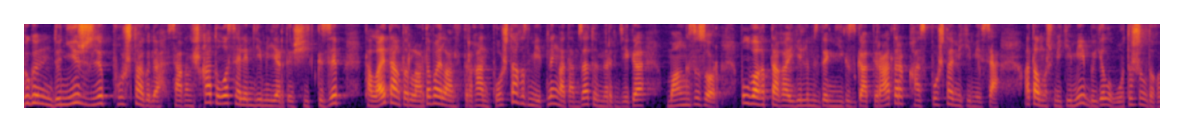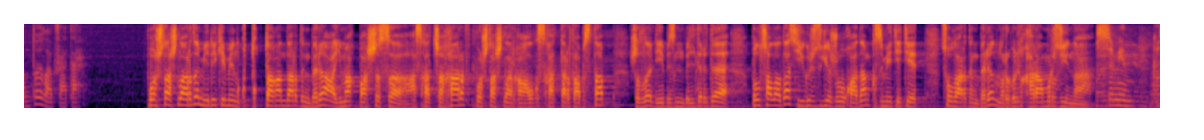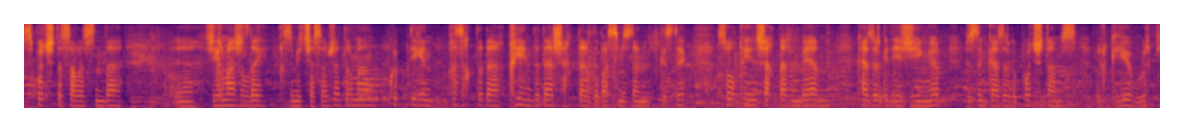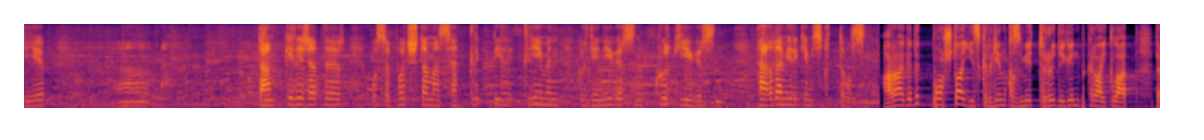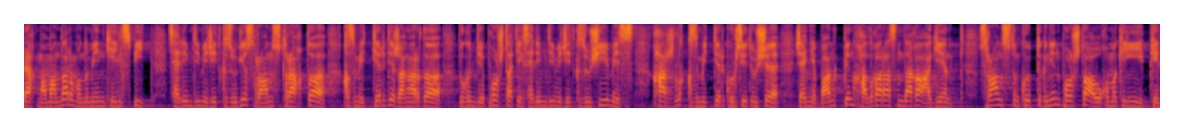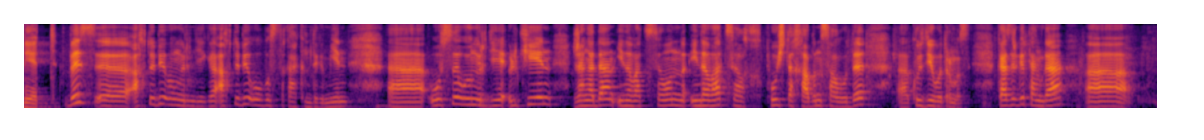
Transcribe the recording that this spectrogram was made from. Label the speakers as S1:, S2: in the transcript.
S1: Бүгін дүниежүзілік пошта күні сағынышқа толы сәлемдемелерді жеткізіп, талай тағдырларды байланыстырған пошта қызметінің адамзат өміріндегі маңызы зор. Бұл бағыттағы еліміздің негізгі оператор Қазпошта мекемесі. Аталмыш мекеме биыл 30 жылдығын тойлап жатыр.
S2: Пошташыларды мерекемен құттықтағандардың бірі аймақ басшысы Асхат Шахаров пошташыларға алғыс хаттар табыстап, жылы лебізін білдірді. Бұл салада 800-ге жуық адам қызмет етеді. Солардың бірі Нұргүл Қарамұрзина.
S3: Мен Қазпошта саласында 20 жылдай қызмет жасап жатырмын. Көптеген қызықты да, қиынды да шақтарды басымыздан өткіздік. Сол қиын шақтардың бәрін қазіргіде жеңіп, біздің қазіргі почтамыз үлкейіп, өркейіп, дамып келе жатыр осы почтама сәттілік тілеймін гүлдене берсін көркейе берсін. Тағы да мерекеміз құтты болсын.
S2: Арагідік пошта ескірген қызмет түрі деген пікір айтылады. Бірақ мамандар мұнымен келіспейді. Сәлемдеме жеткізуге сұраныс тұрақты. Қызметтер де жаңарды. Бүгінде пошта тек сәлемдеме жеткізуші емес қаржылық қызметтер көрсетуші және банк пен халық арасындағы агент. Сұраныстың көптігінен пошта ауқымы кеңейіп келеді.
S4: Біз ақтөбе өңіріндегі ақтөбе облыстық әкімдігімен осы өңірде үлкен жаңадан инновацион инновациялық почта хабын салуды көздеп отырмыз. Қазіргі таңда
